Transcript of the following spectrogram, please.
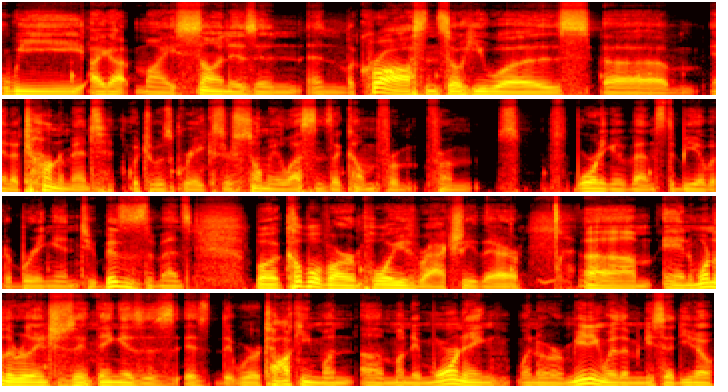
we. I got my son is in in lacrosse, and so he was um, in a tournament, which was great because there's so many lessons that come from from sporting events to be able to bring into business events. But a couple of our employees were actually there, um, and one of the really interesting thing is is, is that we were talking mon- uh, Monday morning when we were meeting with him, and he said, you know,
